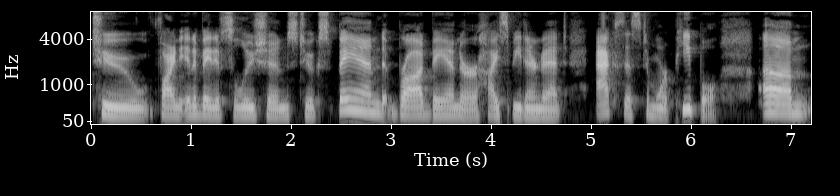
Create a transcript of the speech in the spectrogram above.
to find innovative solutions to expand broadband or high speed internet access to more people, um,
